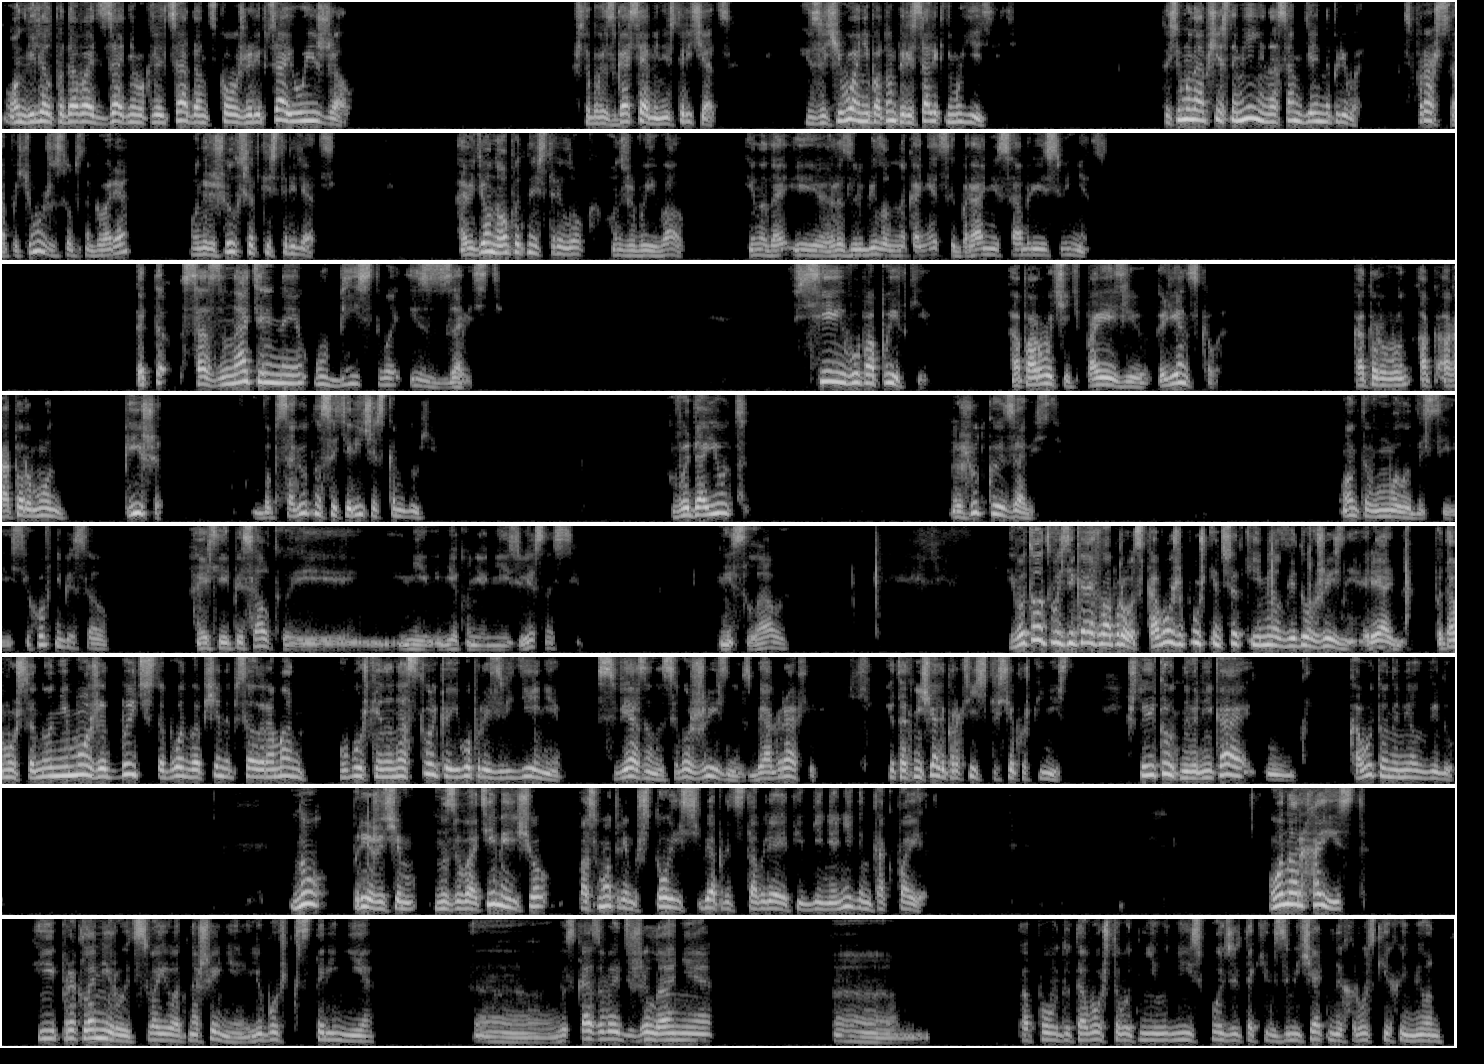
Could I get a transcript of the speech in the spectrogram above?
он велел подавать с заднего крыльца донского жеребца и уезжал, чтобы с гостями не встречаться, из-за чего они потом перестали к нему ездить. То есть ему на общественное мнение на самом деле наплевать. Спрашивается, а почему же, собственно говоря, он решил все-таки стреляться? А ведь он опытный стрелок, он же воевал. И, надо, и разлюбил он, наконец, и брани, сабли и свинец. Это сознательное убийство из зависти. Все его попытки опорочить поэзию Ленского, которого он, о, о котором он пишет в абсолютно сатирическом духе, выдают жуткую зависть. Он-то в молодости стихов не писал, а если и писал, то и не, нет у него ни известности, ни славы. И вот тут возникает вопрос, кого же Пушкин все-таки имел в виду в жизни, реально? Потому что, ну, не может быть, чтобы он вообще написал роман у Пушкина настолько его произведение связано с его жизнью, с биографией. Это отмечали практически все пушкинисты. Что и тут наверняка кого-то он имел в виду. Ну, прежде чем называть имя, еще посмотрим, что из себя представляет Евгений Онегин как поэт. Он архаист и прокламирует свое отношение, любовь к старине, э, высказывает желание э, по поводу того, что вот не, не использует таких замечательных русских имен –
